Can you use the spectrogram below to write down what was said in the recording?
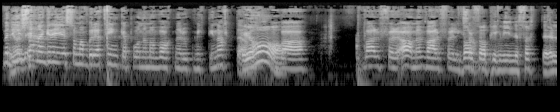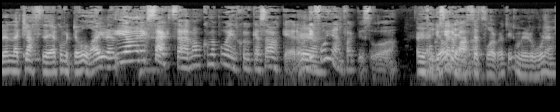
Men det är ju sådana grejer som man börjar tänka på när man vaknar upp mitt i natten. Ja. Och bara, varför, ja men varför liksom. Varför har pingviner fötter? Eller den där klassen, jag kommer inte ihåg. den. Ja men exakt så här, man kommer på helt sjuka saker. Och det får ju en faktiskt att Jag, fokusera jag på annat. dem, jag tycker de är roliga.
